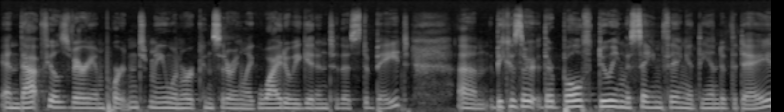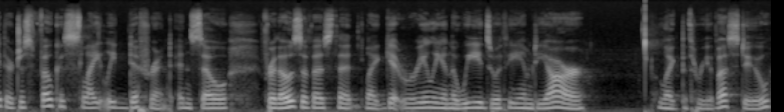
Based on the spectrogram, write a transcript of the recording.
and that feels very important to me when we're considering like why do we get into this debate? Um, because they're they're both doing the same thing at the end of the day. They're just focused slightly different. And so for those of us that like get really in the weeds with EMDR like the three of us do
